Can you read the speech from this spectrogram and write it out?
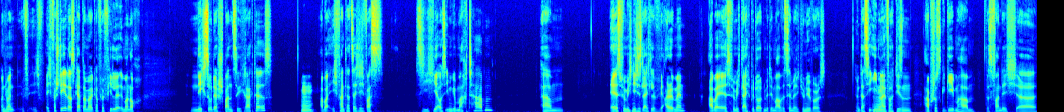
Und ich meine, ich, ich verstehe, dass Captain America für viele immer noch nicht so der spannendste Charakter ist, Mhm. aber ich fand tatsächlich, was sie hier aus ihm gemacht haben, ähm, er ist für mich nicht das gleiche wie Iron Man, aber er ist für mich gleichbedeutend mit dem Marvel Cinematic Universe. Und dass sie ihm Mhm. einfach diesen Abschluss gegeben haben, das fand ich äh,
